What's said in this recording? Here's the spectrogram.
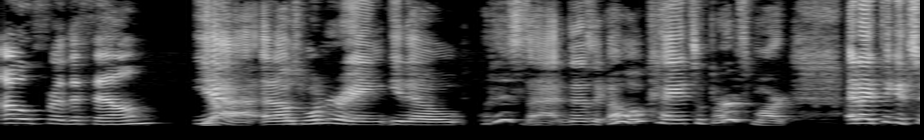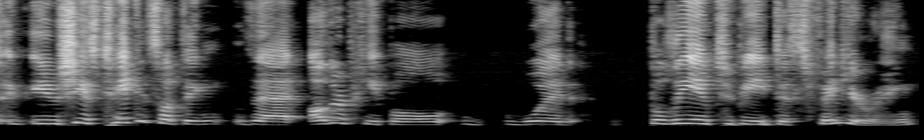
Oh, for the film? Yeah, and I was wondering, you know, what is that? And I was like, oh, okay, it's a birthmark. And I think it's, you know, she has taken something that other people would believe to be disfiguring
